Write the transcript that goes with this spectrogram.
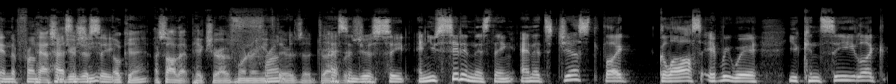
in the front passenger, seat. Okay, I saw that picture. I was wondering front if there's a driver's passenger seat. seat. and you sit in this thing, and it's just like glass everywhere. You can see, like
